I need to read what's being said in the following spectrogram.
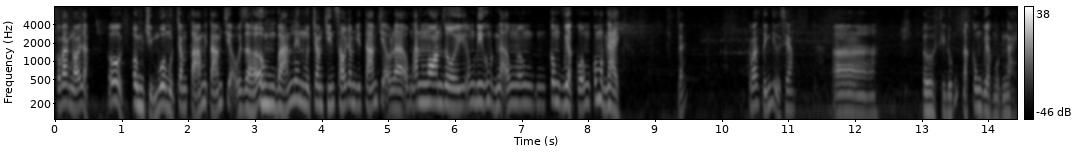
Có bác nói rằng Ôi ông chỉ mua 188 triệu Bây giờ ông bán lên 196 198 triệu là ông ăn ngon rồi Ông đi có một ngày ông, ông Công việc của ông có một ngày. Đấy. Các bác tính thử xem. À, Ừ thì đúng là công việc một ngày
